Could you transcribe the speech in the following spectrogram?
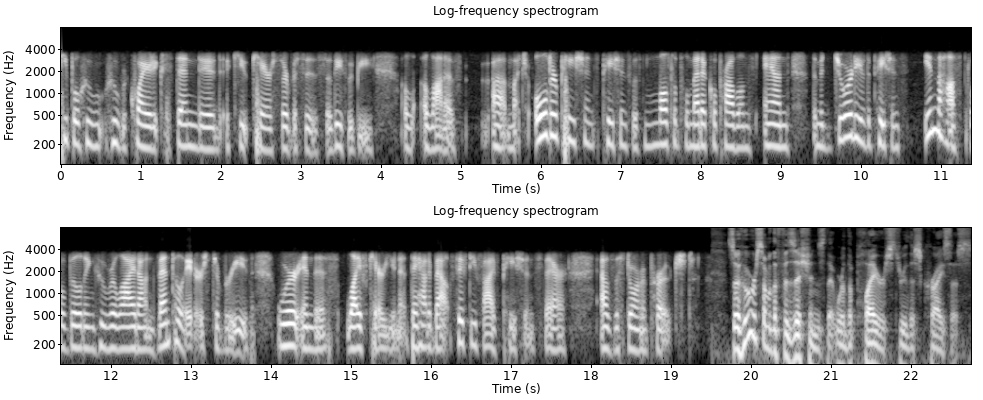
people who, who required extended acute care services. So these would be a, a lot of uh, much older patients, patients with multiple medical problems, and the majority of the patients in the hospital building who relied on ventilators to breathe were in this life care unit. They had about 55 patients there as the storm approached. So, who are some of the physicians that were the players through this crisis?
